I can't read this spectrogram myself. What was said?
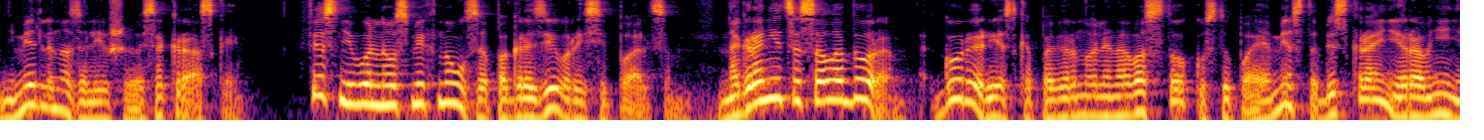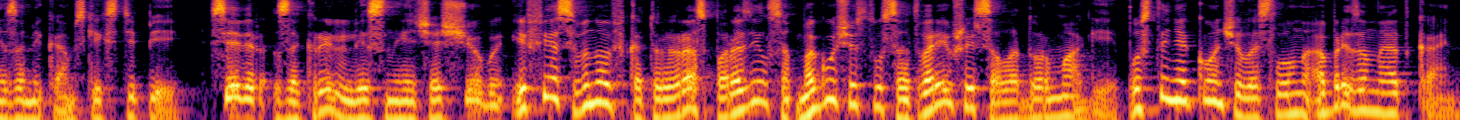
немедленно залившегося краской. Фес невольно усмехнулся, погрозив рыси пальцем. На границе Саладора горы резко повернули на восток, уступая место бескрайней равнине замикамских степей. Север закрыли лесные чащобы, и Фес вновь в который раз поразился могуществу сотворившей Саладор магии. Пустыня кончилась, словно обрезанная ткань.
